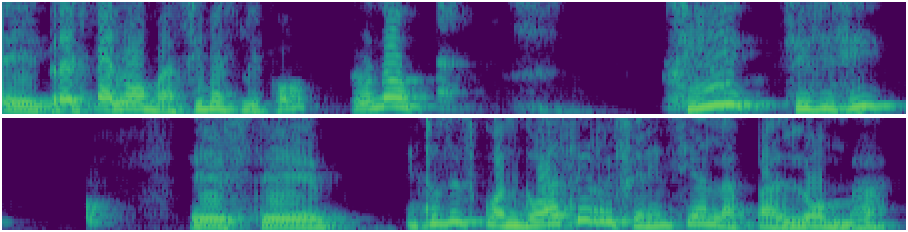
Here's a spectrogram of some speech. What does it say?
eh, traes palomas. ¿Sí me explicó? Pero no. Sí, sí, sí, sí. Este, entonces, cuando hace referencia a la paloma,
